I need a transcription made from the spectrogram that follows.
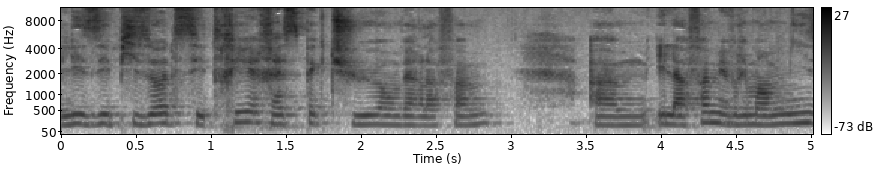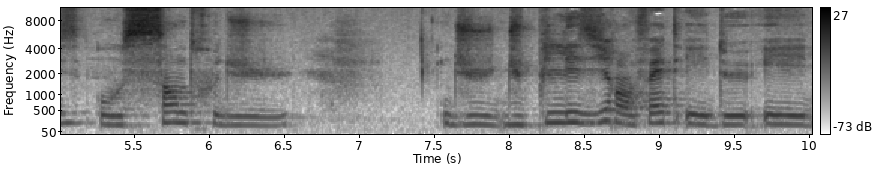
les épisodes, c'est très respectueux envers la femme. et la femme est vraiment mise au centre du, du, plaisir en fait et de, et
